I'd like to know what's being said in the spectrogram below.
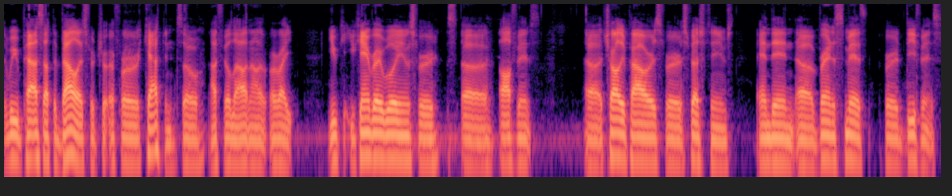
we passed out the ballots for for captain. So I filled out and I all right, you you Canberry Williams for uh, offense, uh, Charlie Powers for special teams, and then uh, Brandon Smith for defense.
